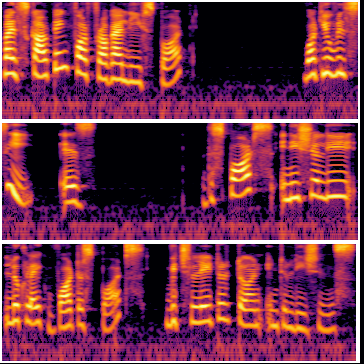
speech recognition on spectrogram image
While scouting for frogeye leaf spot, what you will see is the spots initially look like water spots which later turn into lesions.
